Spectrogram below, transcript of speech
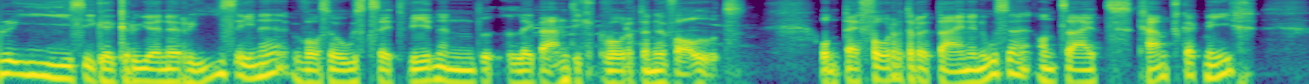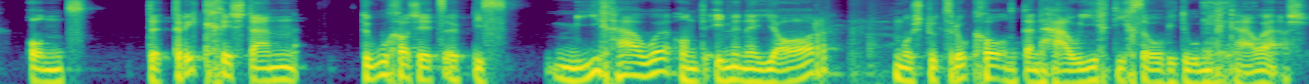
riesiger grüner Reis rein, der so aussieht wie ein lebendig gewordener Wald. Und der fordert einen raus und sagt, kämpf gegen mich. Und der Trick ist dann, du kannst jetzt etwas mich hauen und in einem Jahr musst du zurückkommen und dann hau ich dich so, wie du mich gehauen hast.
